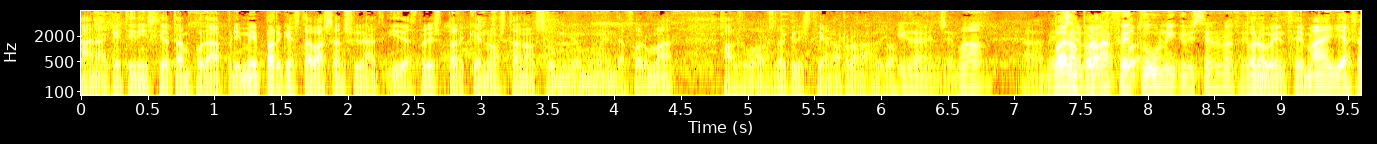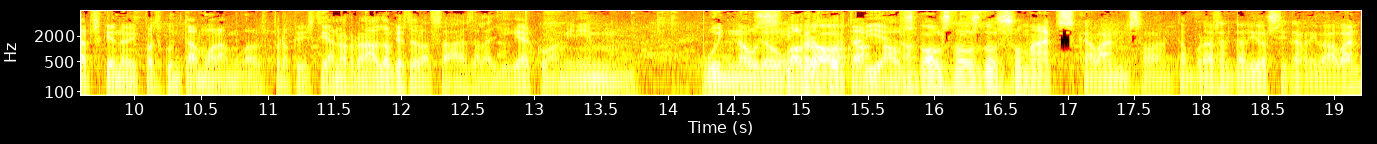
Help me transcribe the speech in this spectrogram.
en aquest inici de temporada. Primer perquè estava sancionat i després perquè no està en el seu millor moment de forma els gols de Cristiano Ronaldo. I de Benzema. Eh, Benzema Bueno, però- n'ha fet però- un i Cristiano n'ha fet Però un. Benzema ja saps que no hi pots comptar molt amb gols, però Cristiano Ronaldo, aquestes alçades de la Lliga, com a mínim 8, 9, 10 gols però portaria, els no? gols dels dos sumats, que abans, en temporades anteriors sí que arribaven,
